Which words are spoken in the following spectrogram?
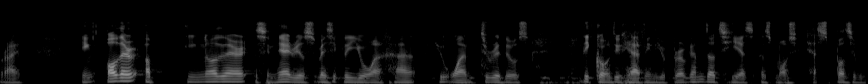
right? In other in other scenarios, basically you want you want to reduce the code you have in your program.cs as much as possible.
